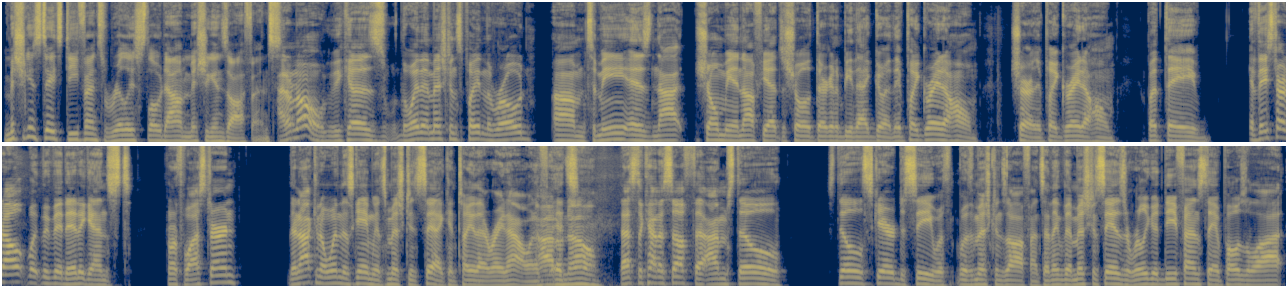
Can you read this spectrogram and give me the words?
Michigan State's defense really slow down Michigan's offense? I don't know because the way that Michigan's played in the road, um, to me is not shown me enough yet to show that they're going to be that good. They play great at home, sure, they play great at home, but they if they start out like they did against Northwestern, they're not going to win this game against Michigan State. I can tell you that right now. I don't know. That's the kind of stuff that I'm still still scared to see with with Michigan's offense. I think that Michigan State is a really good defense. They oppose a lot.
